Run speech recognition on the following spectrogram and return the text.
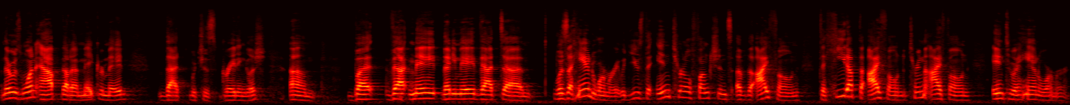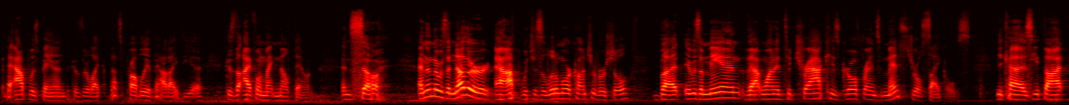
There was one app that a maker made, that, which is great English, um, but that, made, that he made that um, was a hand warmer. It would use the internal functions of the iPhone to heat up the iPhone, to turn the iPhone into a hand warmer. The app was banned because they're like, that's probably a bad idea because the iPhone might melt down. And so, and then there was another app, which is a little more controversial, but it was a man that wanted to track his girlfriend's menstrual cycles because he thought,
